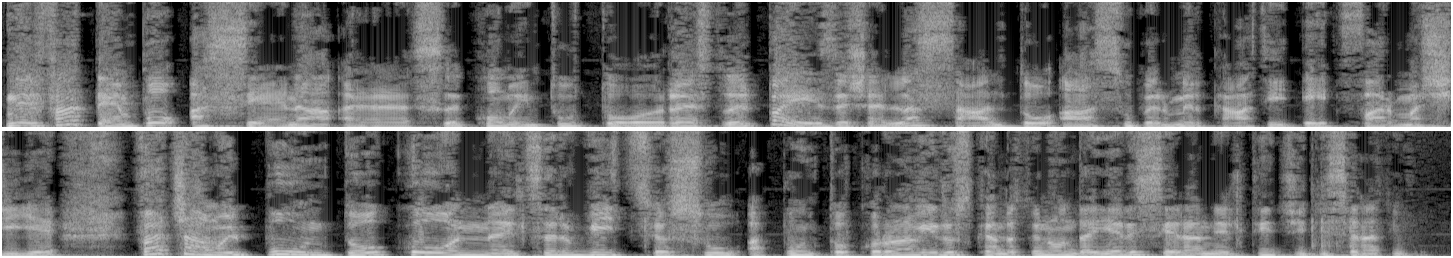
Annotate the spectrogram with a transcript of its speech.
Nel frattempo a Siena, eh, come in tutto il resto del paese, c'è l'assalto a supermercati e farmacie. Facciamo il punto con il servizio su appunto coronavirus che è andato in onda ieri sera nel TG di Siena TV.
